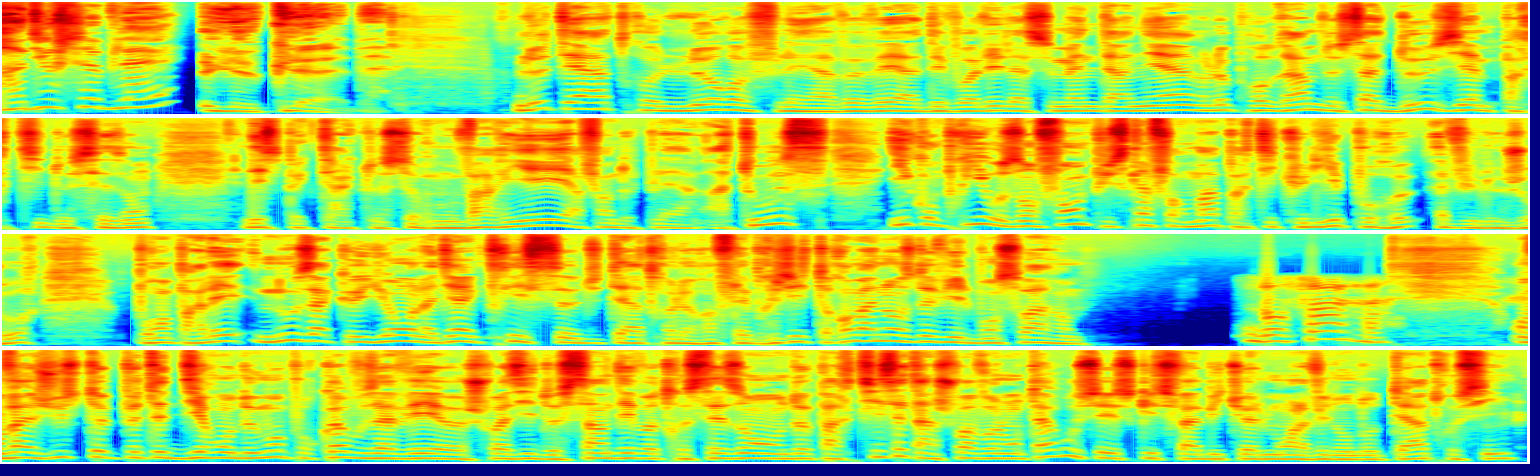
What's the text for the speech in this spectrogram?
Radio Chablais, Le club. Le théâtre Le Reflet à Vevey a dévoilé la semaine dernière le programme de sa deuxième partie de saison. Les spectacles seront variés afin de plaire à tous, y compris aux enfants, puisqu'un format particulier pour eux a vu le jour. Pour en parler, nous accueillons la directrice du théâtre Le Reflet, Brigitte Romanos de Ville. Bonsoir. Bonsoir. On va juste peut-être dire en deux mots pourquoi vous avez euh, choisi de scinder votre saison en deux parties. C'est un choix volontaire ou c'est ce qui se fait habituellement? On l'a vu dans d'autres théâtres aussi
